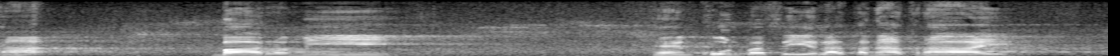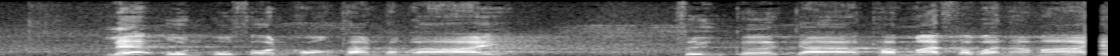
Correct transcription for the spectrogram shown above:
ชะ บารมี แห่งคุณพระศรีรัตนตรยัย และบุญกุศลของท่านทั้งหลาย ซึ่งเกิดจากธรรมะสวนามัย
